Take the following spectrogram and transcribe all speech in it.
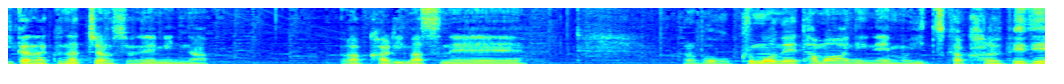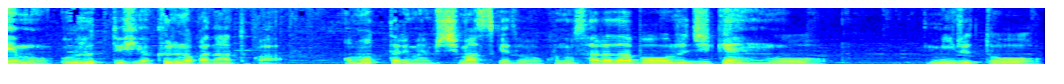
いかなくなっちゃうんですよねみんな。わかりますね。だから僕もねたまにねもういつかカルペディエムを売るっていう日が来るのかなとか思ったりもしますけどこのサラダボール事件を見ると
